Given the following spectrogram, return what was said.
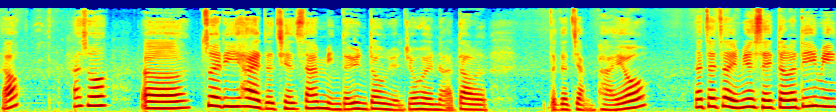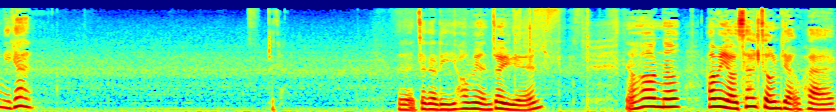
好，他说，呃，最厉害的前三名的运动员就会拿到了这个奖牌哦。那在这里面谁得了第一名？你看， 对，这个离后面最远。然后呢，他们有三种奖牌，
